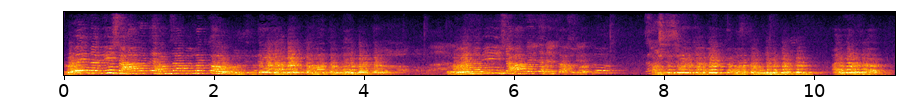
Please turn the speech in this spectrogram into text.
روئے نبی، شہادت حمزہ پہ مت کہو۔ ہم زندہ جاوید کا ماتم نہیں کرتے۔ روئے نبی، شہادت حمزہ پہ مت کہو۔ ہم زندہ جاوید کا ماتم نہیں کرتے۔ آئیے حضرات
